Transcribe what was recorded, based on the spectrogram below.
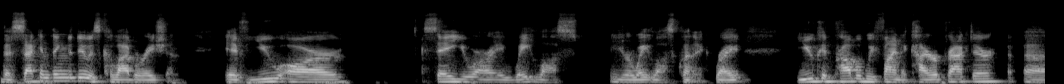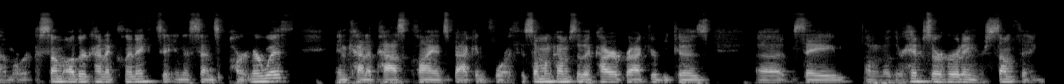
the second thing to do is collaboration. If you are say you are a weight loss your weight loss clinic right? You could probably find a chiropractor um, or some other kind of clinic to in a sense partner with and kind of pass clients back and forth. If someone comes to the chiropractor because uh, say i don't know their hips are hurting or something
